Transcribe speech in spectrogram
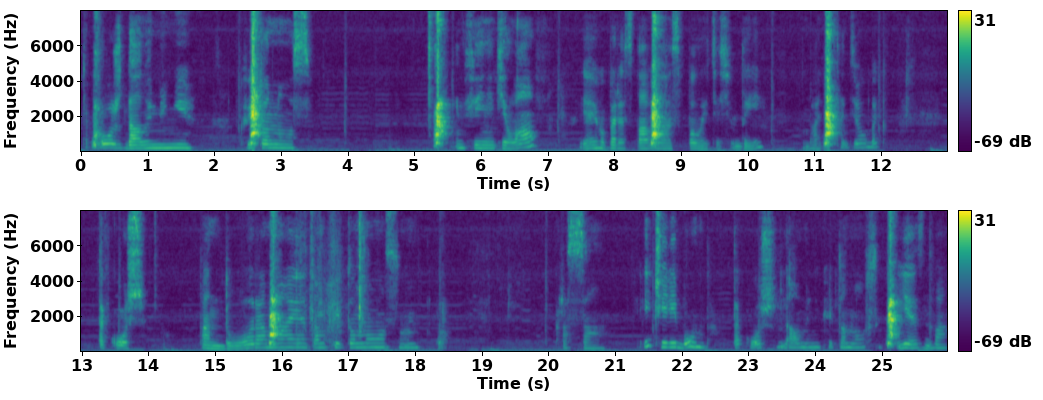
Також дали мені квітонос Infinity Love. Я його переставила з полиці сюди. Бачите, дзьобик. Також Пандора має там квітонос. Краса. І Черрі-бомб також дав мені квітоносик. Є два.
